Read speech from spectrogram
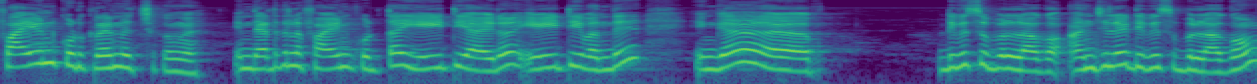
ஃபைன் கொடுக்குறேன்னு வச்சுக்கோங்க. இந்த இடத்துல ஃபைன் கொடுத்தா எயிட்டி ஆகிடும் எயிட்டி வந்து இங்கே டிவிசிபிள் ஆகும். அஞ்சிலே டிவிசிபிள் ஆகும்.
